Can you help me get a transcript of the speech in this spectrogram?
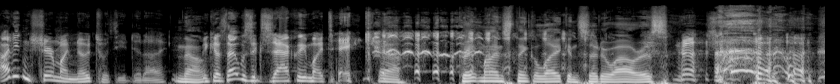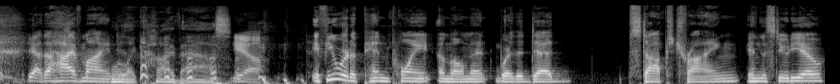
I didn't share my notes with you, did I? No. Because that was exactly my take. Yeah. Great minds think alike, and so do ours. Yeah, the hive mind. More like hive ass. yeah. if you were to pinpoint a moment where the dead stopped trying in the studio,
